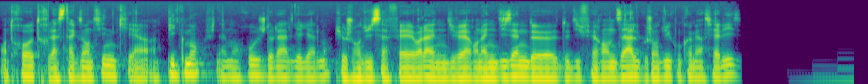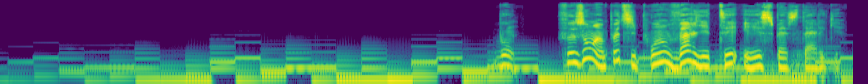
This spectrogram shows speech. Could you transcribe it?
entre autres l'astaxanthine qui est un pigment finalement rouge de l'algue également. Puis aujourd'hui, ça fait voilà une divers, on a une dizaine de, de différentes algues aujourd'hui qu'on commercialise. Bon, faisons un petit point variété et espèces d'algues.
